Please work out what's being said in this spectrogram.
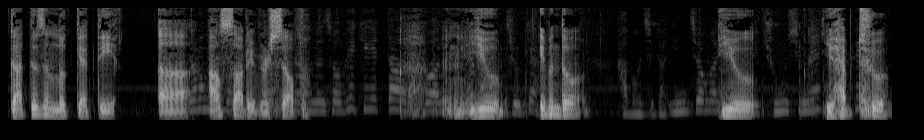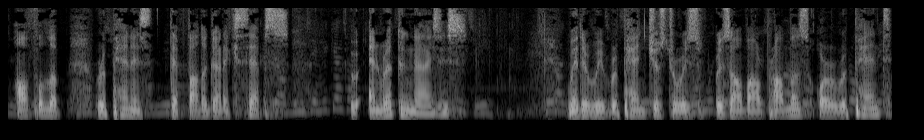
God doesn't look at the uh, outside of yourself you, even though you, you have to offer up repentance that Father God accepts and recognizes. Whether we repent just to res- resolve our problems or repent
